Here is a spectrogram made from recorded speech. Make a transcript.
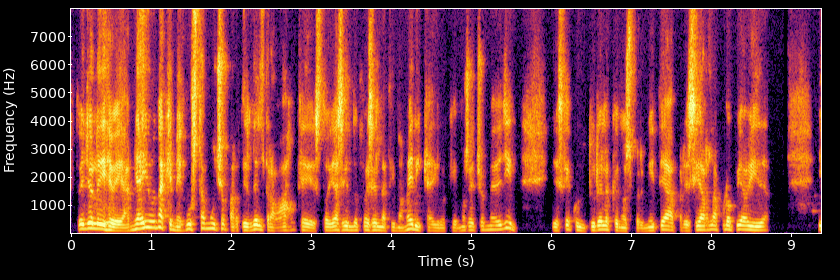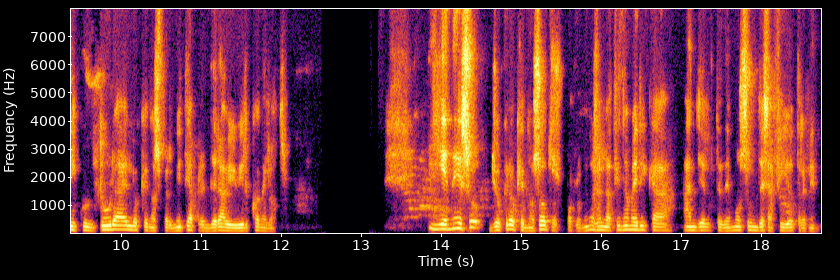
Entonces yo le dije, ve, a mí hay una que me gusta mucho a partir del trabajo que estoy haciendo pues en Latinoamérica y lo que hemos hecho en Medellín, y es que cultura es lo que nos permite apreciar la propia vida y cultura es lo que nos permite aprender a vivir con el otro. Y en eso yo creo que nosotros, por lo menos en Latinoamérica, Ángel, tenemos un desafío tremendo.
